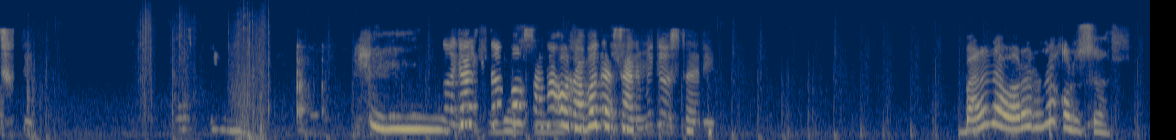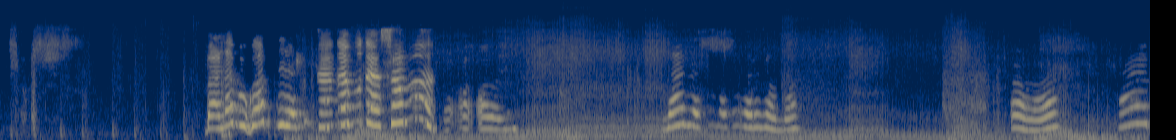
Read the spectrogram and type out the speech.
çıktı. Gel gidelim bak sana araba desenimi göstereyim. Bana ne var ne konuşuyorsun? Bana Bugatti direkt Sende bu desen var. A- alayım. Neredesin? Nasıl vereceğim ben? Aha. He,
